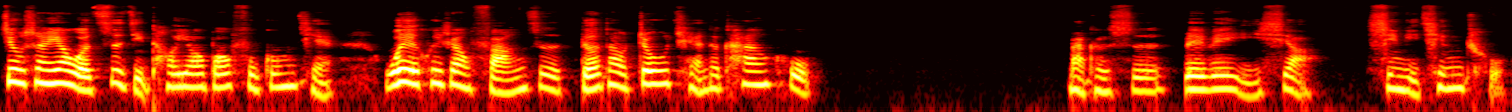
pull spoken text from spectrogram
就算要我自己掏腰包付工钱，我也会让房子得到周全的看护。”马克思微微一笑，心里清楚，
